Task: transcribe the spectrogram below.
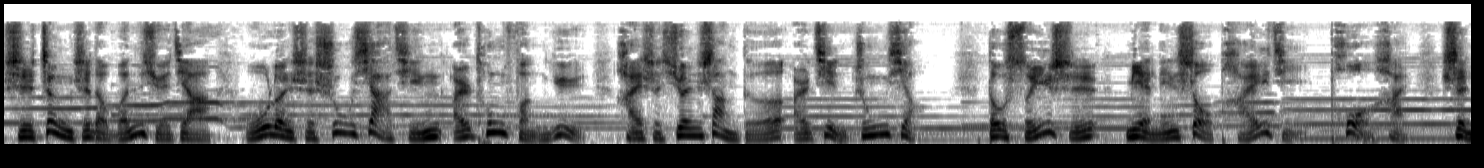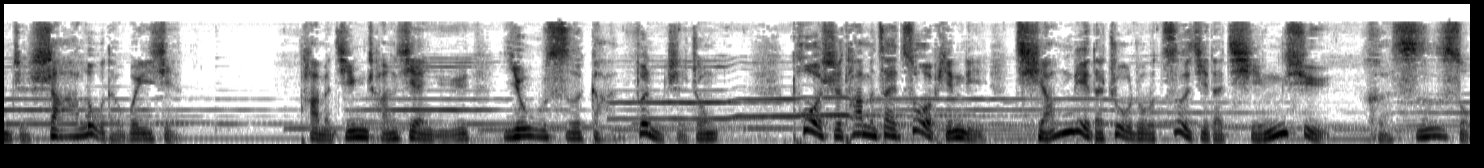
使正直的文学家，无论是书下情而通讽喻，还是宣上德而尽忠孝，都随时面临受排挤、迫害，甚至杀戮的危险。他们经常陷于忧思感愤之中。迫使他们在作品里强烈的注入自己的情绪和思索。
